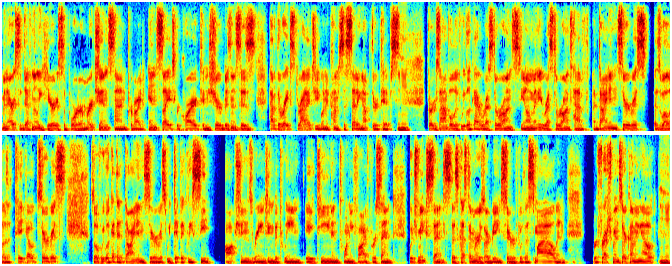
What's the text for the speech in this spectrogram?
Moneris is definitely here to support our merchants and provide insights required to ensure businesses have the right strategy when it comes to setting up their tips. Mm-hmm. For example, if we look at restaurants, you know, many restaurants have a dine-in service as well as a takeout service. So if we look at the dine-in service, we typically see options ranging between 18 and 25%, which makes sense. As customers are being served with a smile and refreshments are coming out. Mm-hmm.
